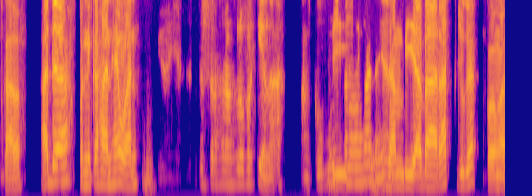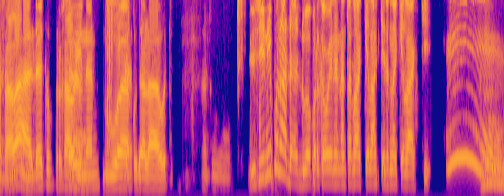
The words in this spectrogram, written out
kal ada pernikahan hewan. terserah orang Slovakia lah. ah. Aku pun Di- orang sana ya. Zambia Barat juga kalau nggak Iya, salah ada tuh perkawinan dua Udah. kuda laut. Aduh. Di sini pun ada dua perkawinan antara laki-laki dan laki-laki. Hmm.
